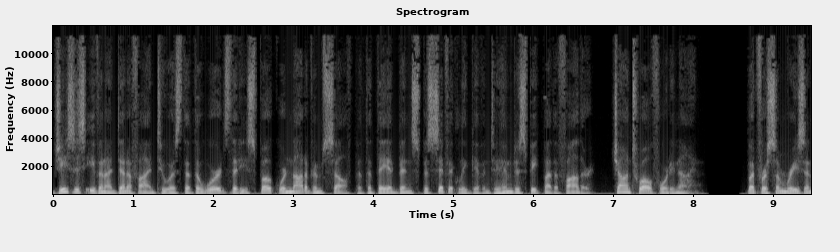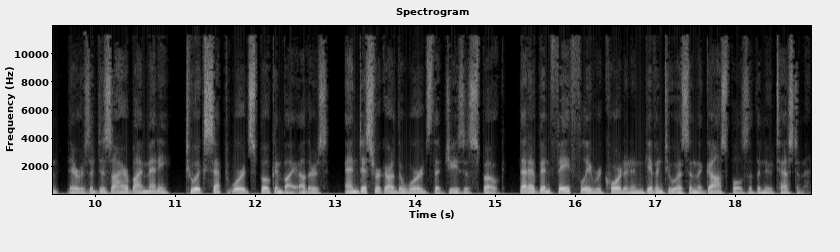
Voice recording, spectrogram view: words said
Jesus even identified to us that the words that he spoke were not of himself but that they had been specifically given to him to speak by the Father, John 12:49. But for some reason, there is a desire by many to accept words spoken by others and disregard the words that Jesus spoke, that have been faithfully recorded and given to us in the Gospels of the New Testament.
